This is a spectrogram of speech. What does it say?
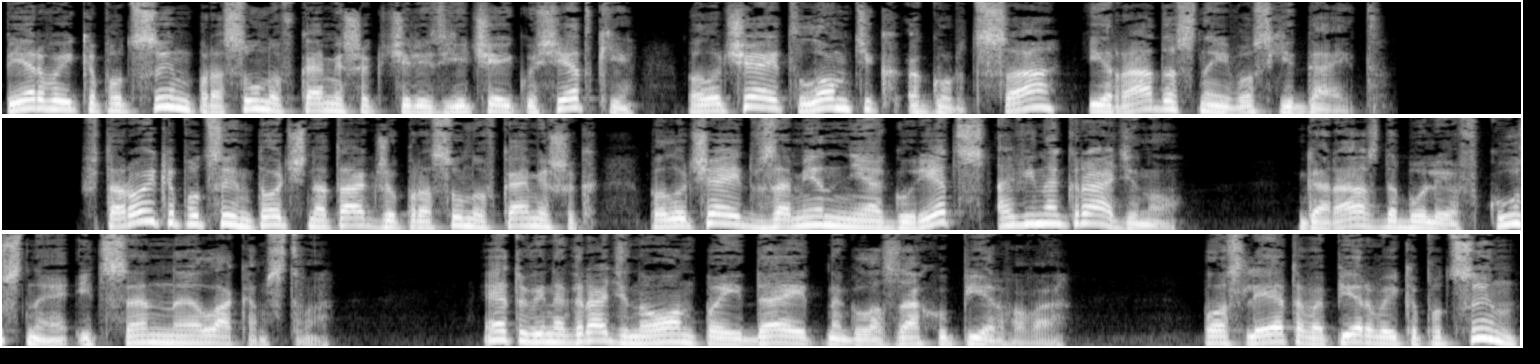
Первый капуцин, просунув камешек через ячейку сетки, получает ломтик огурца и радостно его съедает. Второй капуцин, точно так же просунув камешек, получает взамен не огурец, а виноградину. Гораздо более вкусное и ценное лакомство. Эту виноградину он поедает на глазах у первого. После этого первый капуцин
